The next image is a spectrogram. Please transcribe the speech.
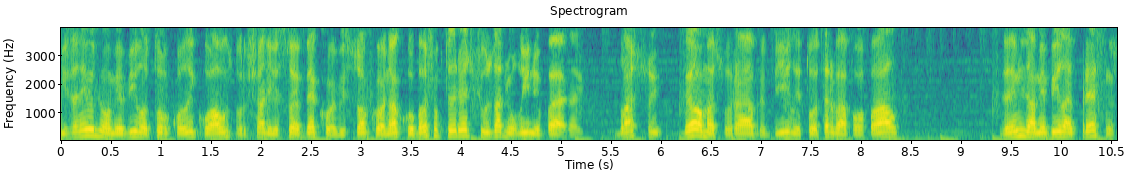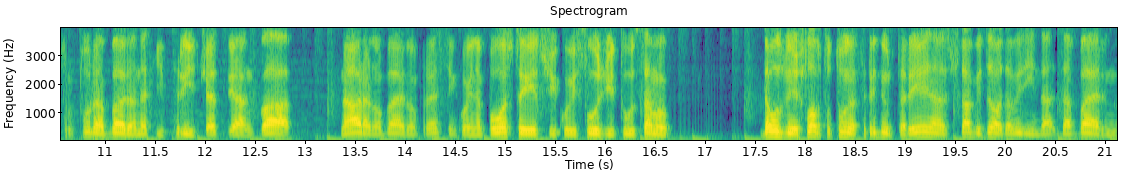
I zanimljivo mi je bilo to koliko Augsburg šalje svoje bekove visoko, onako, baš opterećuju u zadnju liniju Bayerna. Baš su, veoma su hrabri bili, to treba pohvaliti. Zanimljiva mi je bila i pressing struktura Bayerna, nekih 3, 4, 1, 2. Naravno, Bayernov pressing koji je nepostojeći, koji služi tu samo da uzmeš loptu tu na sredinu terena, šta bi dao da vidim da, da Bayern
